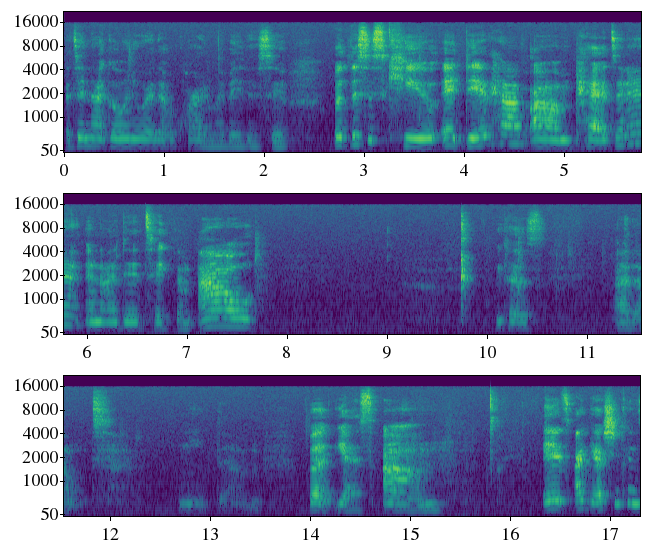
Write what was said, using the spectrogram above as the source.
I did not go anywhere that required my bathing suit. But this is cute. It did have um, pads in it and I did take them out because I don't need them. But yes, um, it's, I guess you can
